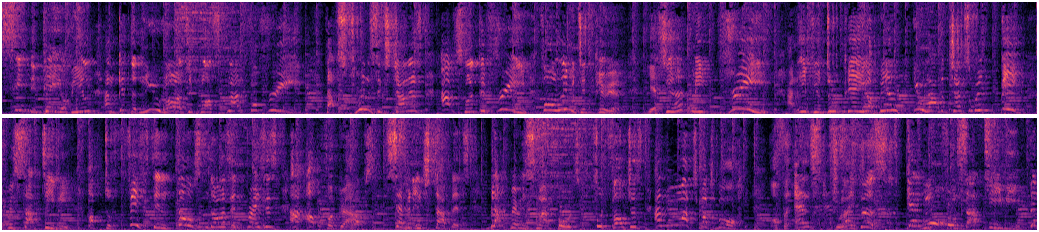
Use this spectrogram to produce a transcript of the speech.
simply pay your bill and get the new Loyalty Plus plan for free. That's 26 channels absolutely free for a limited period. Yes, you heard me, free. And if you do pay your bill, you'll have a chance to win big with SAT TV. Up to $15,000 in prizes are up for grabs. 7-inch tablets, BlackBerry smartphones, food vouchers, and much, much more. Offer ends July 1st. Get more from SAT TV, the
